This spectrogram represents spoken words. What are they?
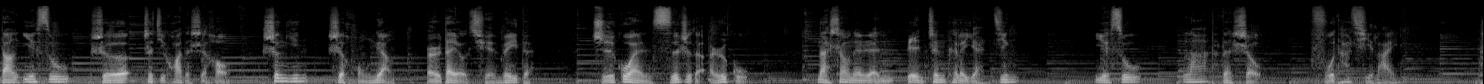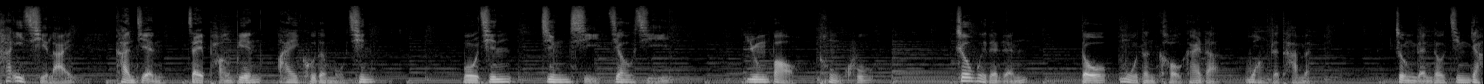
当耶稣说这句话的时候，声音是洪亮而带有权威的，直贯死者的耳骨。那少年人便睁开了眼睛，耶稣拉他的手，扶他起来。他一起来，看见在旁边哀哭的母亲，母亲惊喜焦急，拥抱痛哭，周围的人都目瞪口呆的望着他们，众人都惊讶，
